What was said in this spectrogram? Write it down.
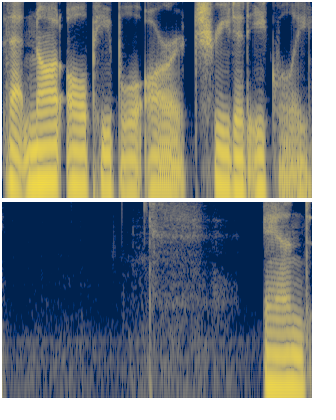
that not all people are treated equally and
